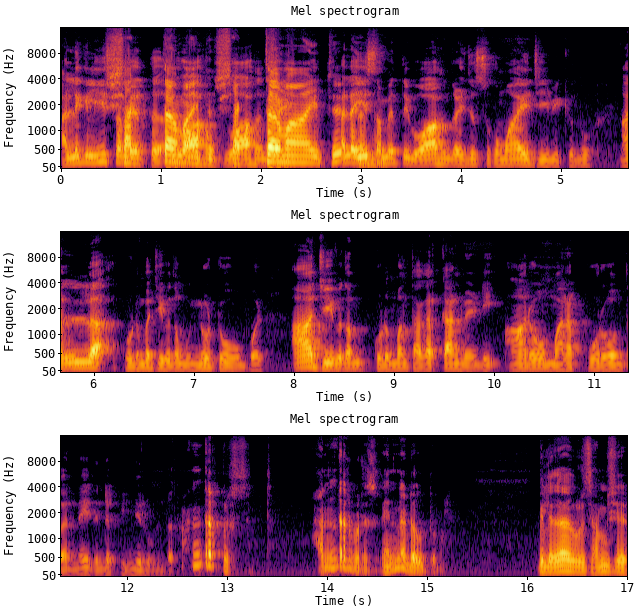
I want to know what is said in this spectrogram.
അല്ലെങ്കിൽ ഈ സമയത്ത് ശക്തമായിട്ട് വിവാഹം- വിവാഹം ശക്തമായിട്ട് കഴി- അല്ല ഈ സമയത്ത് വിവാഹം കഴിച്ച് സുഖമായി ജീവിക്കുന്നു നല്ല കുടുംബജീവിതം മുന്നോട്ട് പോകുമ്പോൾ ആ ജീവിതം കുടുംബം തകർക്കാൻ വേണ്ടി ആരോ മനഃപൂർവ്വം തന്നെ ഇതിന്റെ പിന്നിലുണ്ട് ஹண்ட்ரட் பர்சன்ட் ஹண்ட்ரட் பர்சன்ட் என்ன டவுட்டு இதில் ஏதாவது ஒரு சம்சயம்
